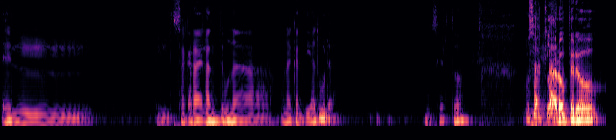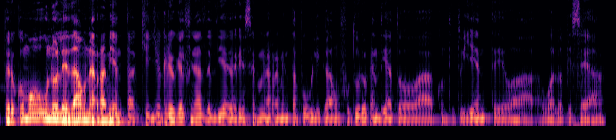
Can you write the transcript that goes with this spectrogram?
el, el sacar adelante una, una candidatura. ¿No es cierto? O sea, Y, eh, claro, pero, pero cómo uno le da una herramienta, que yo creo que al final del día debería ser una herramienta pública a un futuro candidato a constituyente o a, o a lo que sea,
